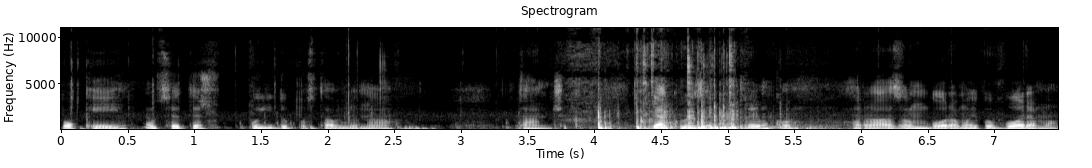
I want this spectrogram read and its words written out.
Окей, ну це теж поїду, поставлю на танчик. Дякую за підтримку. Разом боремо і поборемо.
